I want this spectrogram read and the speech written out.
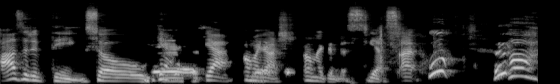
positive things. So yes. yeah, yeah. Oh my yes. gosh. Oh my goodness. Yes. I, oh,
